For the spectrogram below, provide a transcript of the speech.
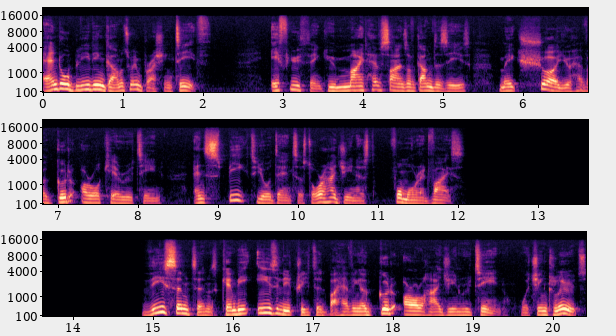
and or bleeding gums when brushing teeth. If you think you might have signs of gum disease, make sure you have a good oral care routine and speak to your dentist or hygienist for more advice. These symptoms can be easily treated by having a good oral hygiene routine, which includes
